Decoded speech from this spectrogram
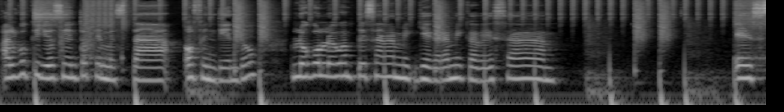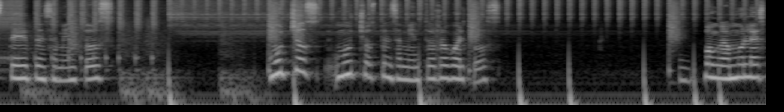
algo que yo siento que me está ofendiendo, luego luego empiezan a llegar a mi cabeza este pensamientos muchos muchos pensamientos revueltos pongámosles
